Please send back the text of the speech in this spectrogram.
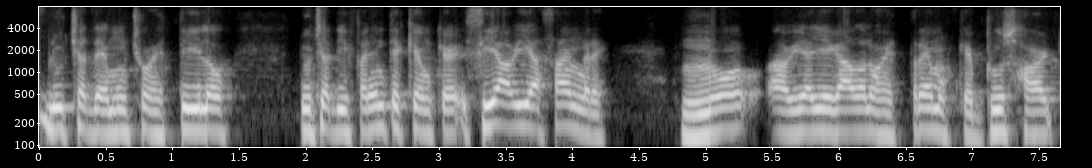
luchas de muchos estilos, luchas diferentes, que aunque sí había sangre, no había llegado a los extremos que Bruce Hart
